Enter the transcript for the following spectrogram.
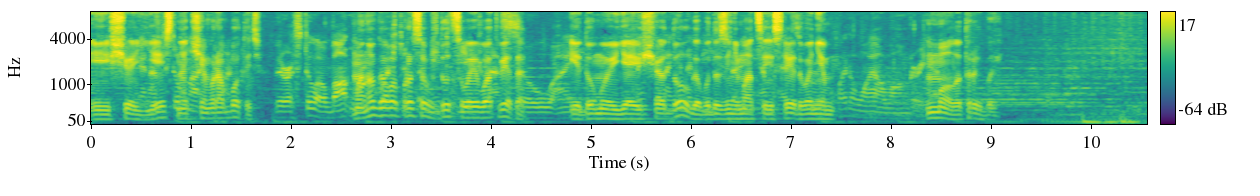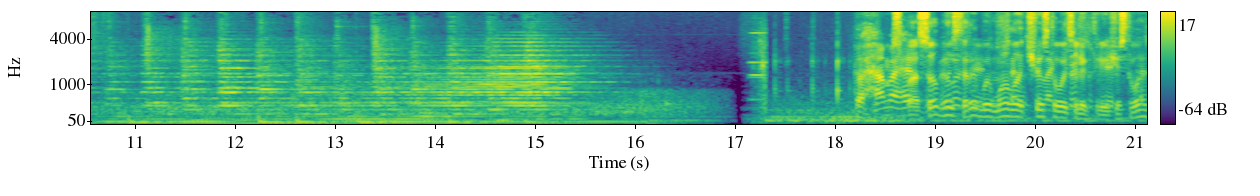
И еще есть над чем работать. Много вопросов ждут своего ответа. И думаю, я еще долго буду заниматься исследованием молот рыбы. Способность рыбы мола чувствовать электричество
